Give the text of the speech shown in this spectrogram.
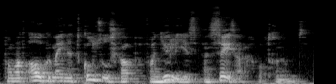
van wat algemeen het consulschap van Julius en Caesar wordt genoemd.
